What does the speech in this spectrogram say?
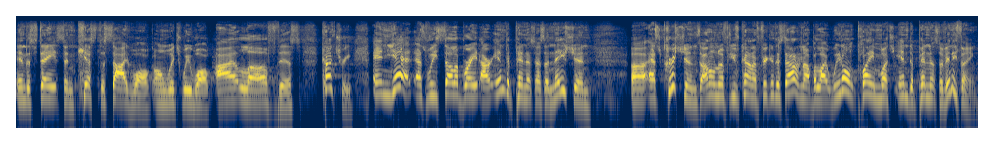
in the States and kiss the sidewalk on which we walk. I love this country. And yet, as we celebrate our independence as a nation, uh, as Christians, I don't know if you've kind of figured this out or not, but like we don't claim much independence of anything.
